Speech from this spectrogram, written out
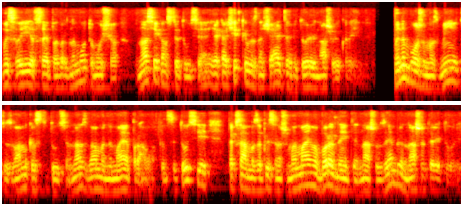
Ми своє все повернемо, тому що у нас є конституція, яка чітко визначає територію нашої країни. Ми не можемо змінювати з вами конституцію. У нас з вами немає права. В конституції так само записано, що ми маємо боронити нашу землю, нашу територію.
